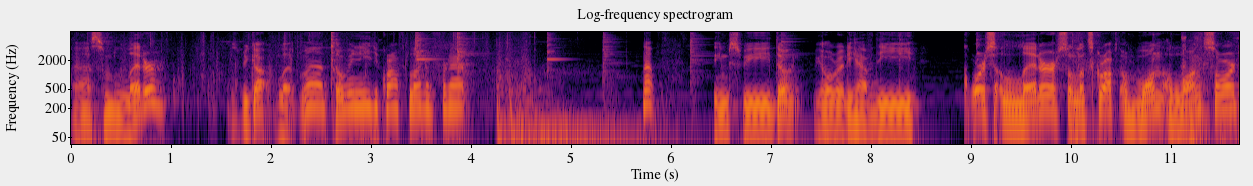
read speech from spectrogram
uh, some leather. we got le- well, don't we need to craft leather for that? No. Seems we don't. We already have the coarse leather, so let's craft one longsword.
